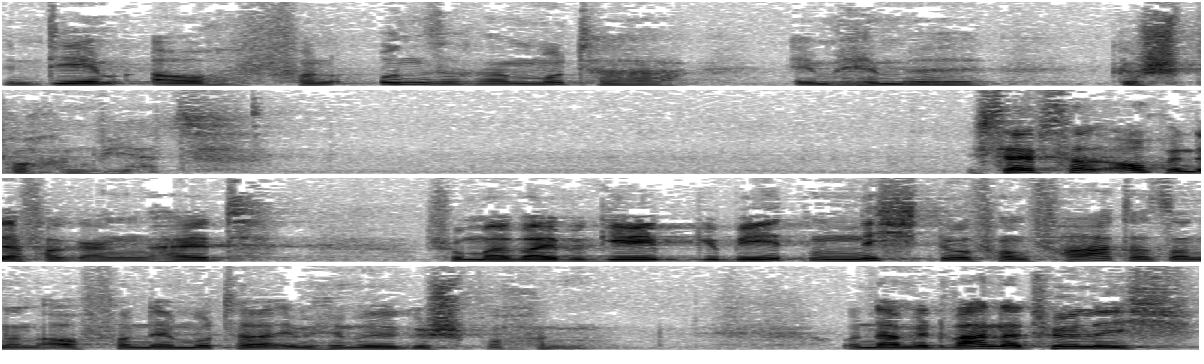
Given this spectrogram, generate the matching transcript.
in dem auch von unserer Mutter im Himmel gesprochen wird. selbst habe auch in der Vergangenheit schon mal bei Gebeten nicht nur vom Vater, sondern auch von der Mutter im Himmel gesprochen. Und damit war natürlich,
